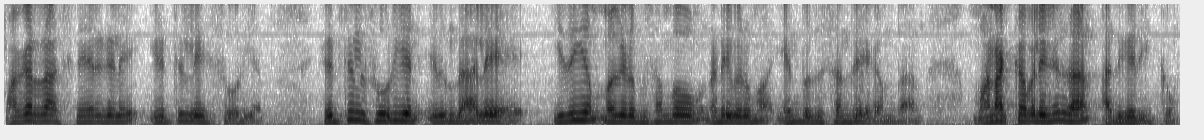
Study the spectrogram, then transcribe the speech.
மகர ராசி நேர்களே எட்டிலே சூரியன். எட்டில் சூரியன் இருந்தாலே இதயம் மகிழும் சம்பவம் நடைபெறுமா என்பது சந்தேகம்தான். மனக்கவலைகள் தான் அதிகரிக்கும்.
